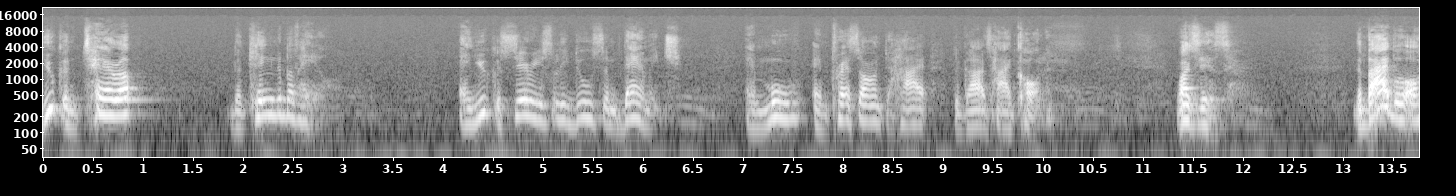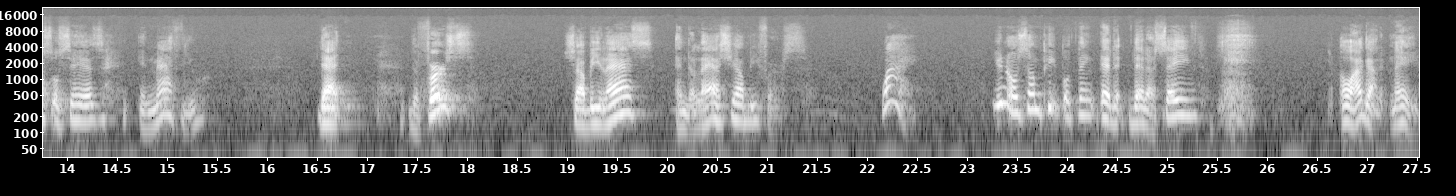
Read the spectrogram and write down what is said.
you can tear up the kingdom of hell. And you could seriously do some damage and move and press on to high to God's high calling. Watch this. The Bible also says in Matthew that the first shall be last and the last shall be first. Why? You know, some people think that, that are saved, oh, I got it made.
